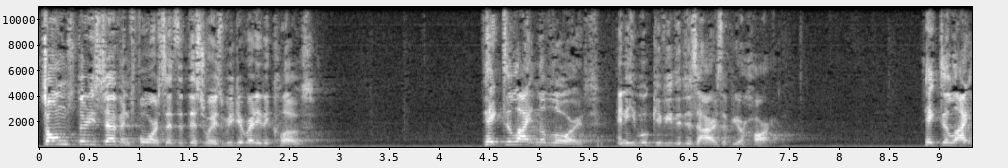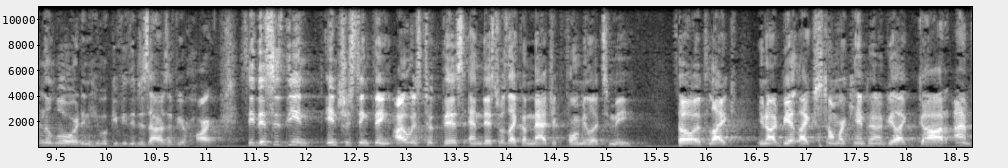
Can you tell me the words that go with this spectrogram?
Psalms 37 4 says it this way as we get ready to close. Take delight in the Lord, and he will give you the desires of your heart. Take delight in the Lord, and he will give you the desires of your heart. See, this is the in- interesting thing. I always took this, and this was like a magic formula to me. So it's like, you know, I'd be at like summer camp, and I'd be like, God, I'm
